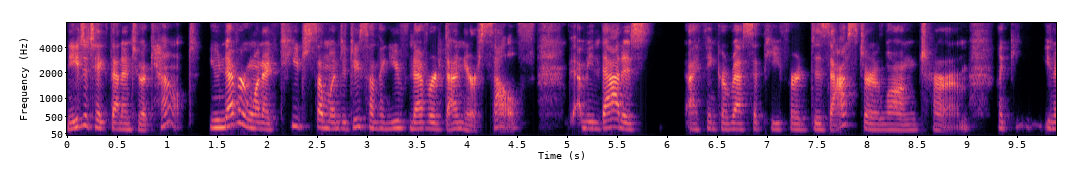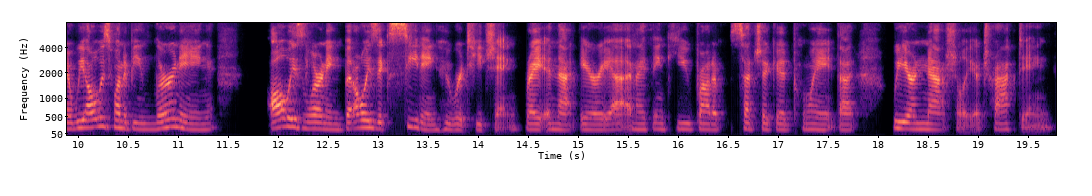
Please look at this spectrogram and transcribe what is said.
need to take that into account. You never want to teach someone to do something you've never done yourself. I mean, that is I think a recipe for disaster long term. Like, you know, we always want to be learning, always learning, but always exceeding who we're teaching, right? In that area. And I think you brought up such a good point that we are naturally attracting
